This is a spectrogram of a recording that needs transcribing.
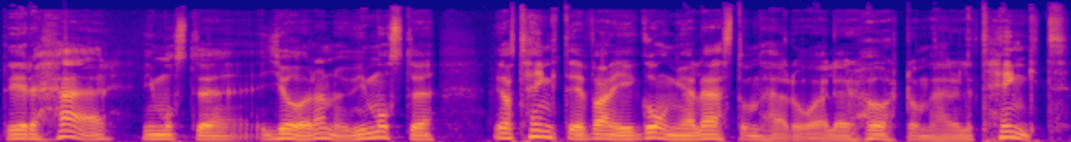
Det är det här vi måste göra nu. Vi måste, jag har tänkt det varje gång jag läst om det här då, eller hört om det här, eller tänkt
